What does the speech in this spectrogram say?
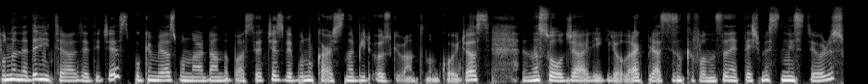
Buna neden itiraz edeceğiz? Bugün biraz bunlardan da bahsedeceğiz ve bunun karşısına bir özgüven tanımı koyacağız. Nasıl olacağı ile ilgili olarak biraz sizin kafanızda netleşmesini istiyoruz.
